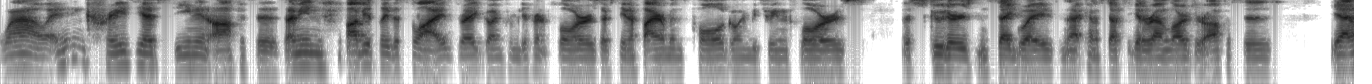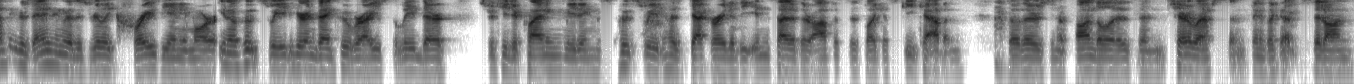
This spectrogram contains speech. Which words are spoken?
Wow, anything crazy I've seen in offices? I mean, obviously the slides, right, going from different floors. I've seen a fireman's pole going between floors, the scooters and segways and that kind of stuff to get around larger offices. Yeah, I don't think there's anything that is really crazy anymore. You know, Hootsuite here in Vancouver, I used to lead their strategic planning meetings. Hootsuite has decorated the inside of their offices like a ski cabin. So there's, you know, gondolas and chairlifts and things like that to sit on.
